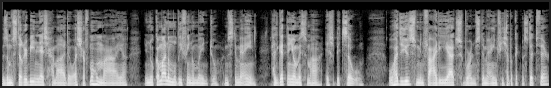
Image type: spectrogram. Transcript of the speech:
وإذا مستغربين ليش حمادة وأشرف ما هم معايا لأنه كمان المضيفين هم أنتو المستمعين. حلقتنا اليوم اسمها إيش بتسووا؟ وهذا جزء من فعاليات أسبوع المستمعين في شبكة مستدفر.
